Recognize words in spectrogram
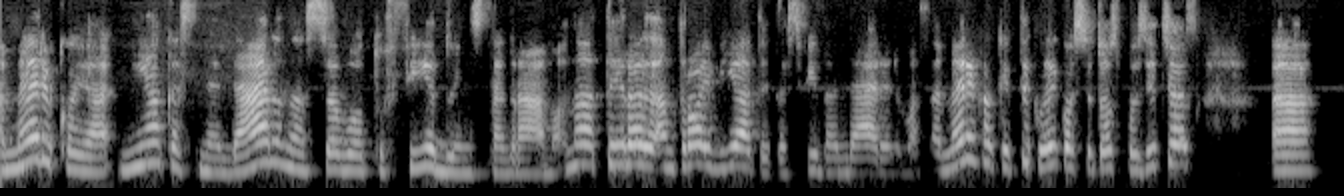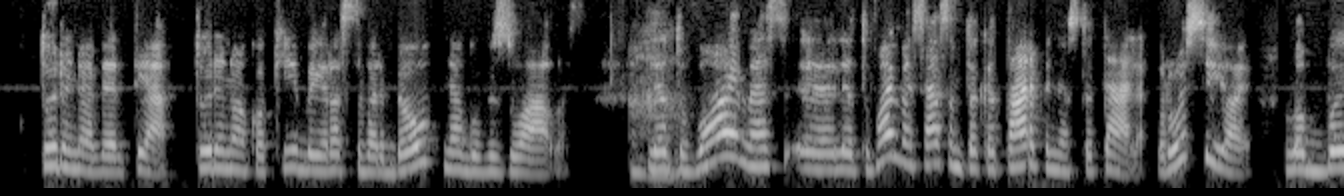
Amerikoje niekas nederina savo tų feedų Instagramo. Na, tai yra antroji vietoje tas feedo derinimas. Amerika kaip tik laikosi tos pozicijos uh, turinio vertė, turinio kokybė yra svarbiau negu vizualas. Lietuvoje mes, e, Lietuvoj mes esam tokia tarpinė stotelė. Rusijoje labai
